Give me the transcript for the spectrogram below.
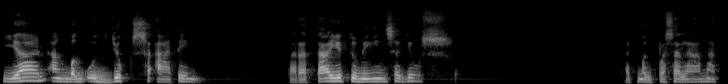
Yan ang mag-udyok sa atin para tayo tumingin sa Diyos at magpasalamat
